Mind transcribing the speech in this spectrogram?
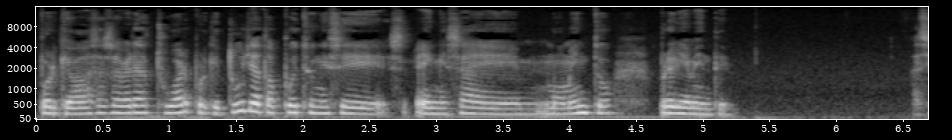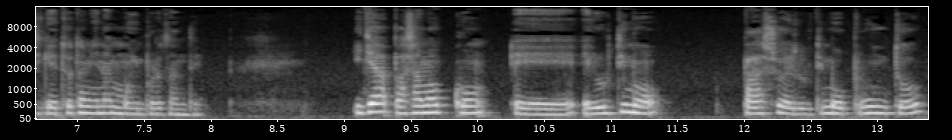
porque vas a saber actuar porque tú ya te has puesto en ese, en ese eh, momento previamente. Así que esto también es muy importante. Y ya pasamos con eh, el último paso, el último punto,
